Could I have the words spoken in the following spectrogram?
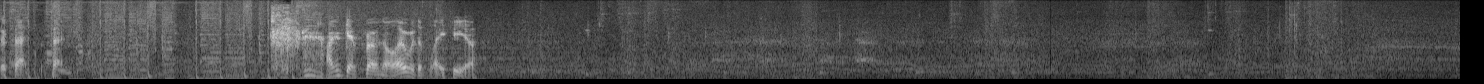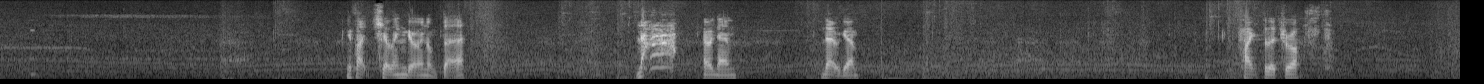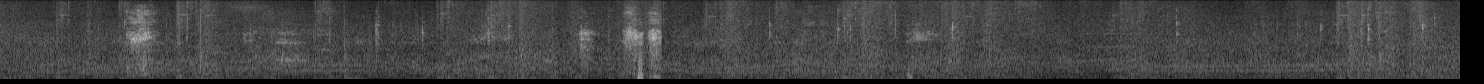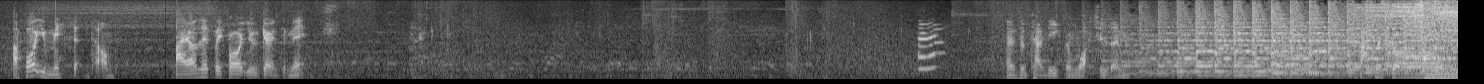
Success. Success. I'm just getting thrown all over the place here. It's like chilling going up there. Nah! Oh no. There we go. Fight for the trust. I thought you missed it, Tom. I honestly thought you were going to miss. And sometimes Ethan watches them. Backwards goal!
